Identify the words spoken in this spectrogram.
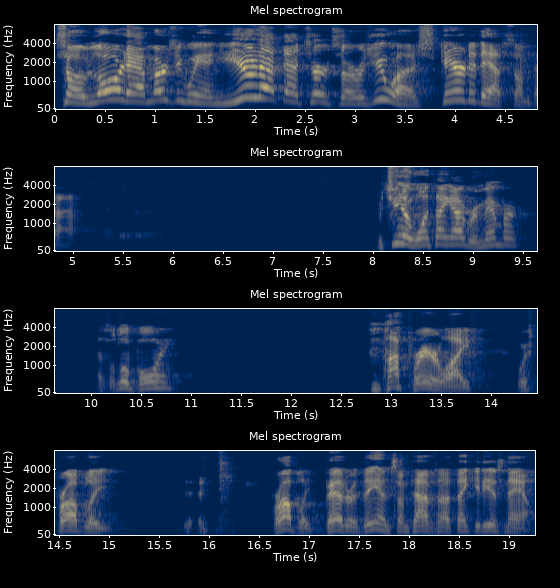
So, Lord have mercy, when you left that church service, you was scared to death sometimes. But you know one thing I remember as a little boy? My prayer life was probably probably better then sometimes than I think it is now.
